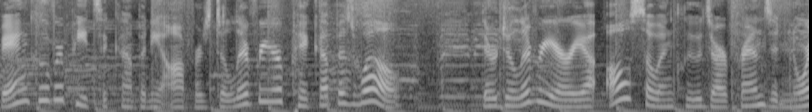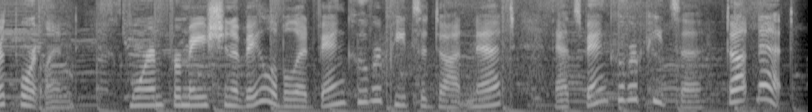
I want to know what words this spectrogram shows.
Vancouver Pizza Company offers delivery or pickup as well. Their delivery area also includes our friends in North Portland. More information available at vancouverpizza.net. That's vancouverpizza.net.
